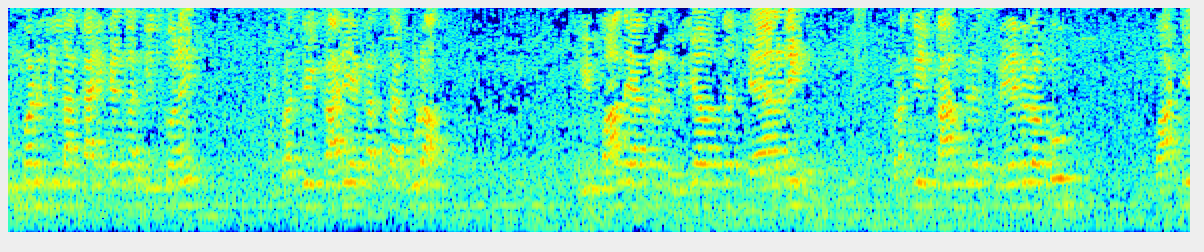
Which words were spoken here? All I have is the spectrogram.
ఉమ్మడి జిల్లా కార్యక్రమంగా తీసుకొని ప్రతి కార్యకర్త కూడా ఈ పాదయాత్రను విజయవంతం చేయాలని ప్రతి కాంగ్రెస్ శ్రేణులకు పార్టీ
